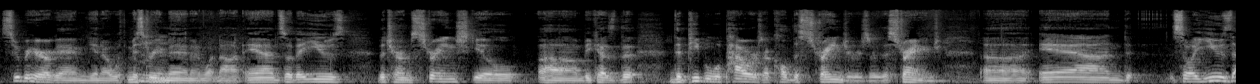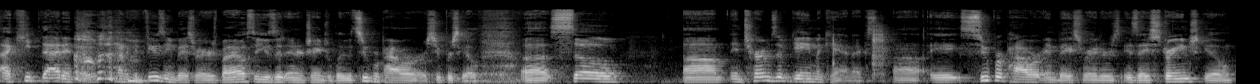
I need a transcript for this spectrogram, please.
superhero game, you know, with mystery men and whatnot, and so they use the term strange skill um, because the the people with powers are called the strangers or the strange, uh, and so I use I keep that in there, which is kind of confusing base raiders, but I also use it interchangeably with superpower or super skill. Uh, so. Um, in terms of game mechanics, uh, a superpower in Base Raiders is a strange skill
